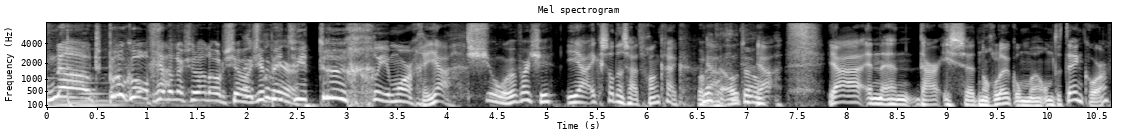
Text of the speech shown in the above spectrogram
Nout Broekhoff van de Nationale Autoshow. Je bent weer terug. Goedemorgen, ja. Jongen, was je? Ja, ik zat in Zuid-Frankrijk. Met ja. de auto? Ja, ja en, en daar is het nog leuk om, eh, om te tanken hoor.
